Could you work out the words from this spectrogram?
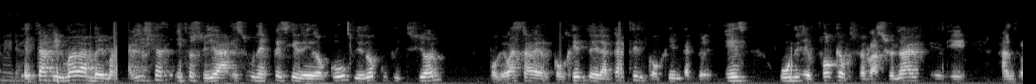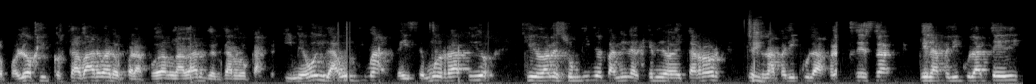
Mira. Está filmada en maravillas, esto sería, es una especie de docu, de docuficción, porque vas a ver con gente de la cárcel y con gente actores. Es un enfoque observacional, eh, antropológico, está bárbaro para poderla ver del Carlos Castro. Y me voy la última, le hice muy rápido, quiero darles un guiño también al género de terror, que Sí. es una película francesa, que es la película Teddy,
